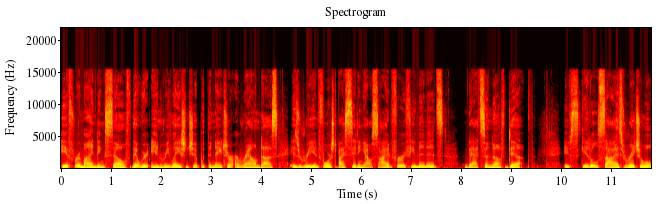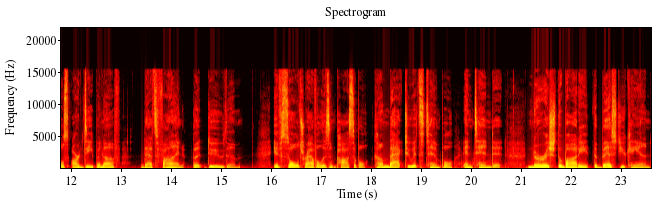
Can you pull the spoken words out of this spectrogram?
If reminding self that we're in relationship with the nature around us is reinforced by sitting outside for a few minutes, that's enough depth. If Skittle sized rituals are deep enough, that's fine, but do them. If soul travel isn't possible, come back to its temple and tend it. Nourish the body the best you can.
